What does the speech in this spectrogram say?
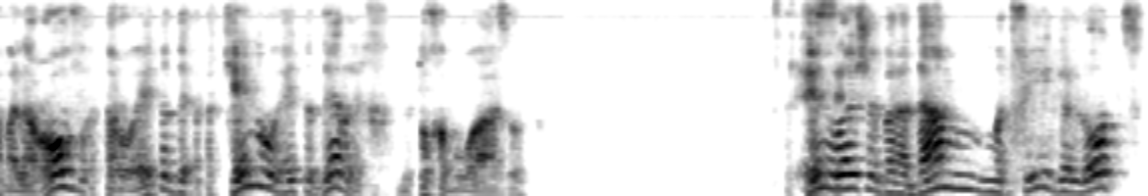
אבל לרוב אתה רואה את הדרך, אתה כן רואה את הדרך בתוך הבועה הזאת. אתה כן רואה שבן אדם מתחיל לגלות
